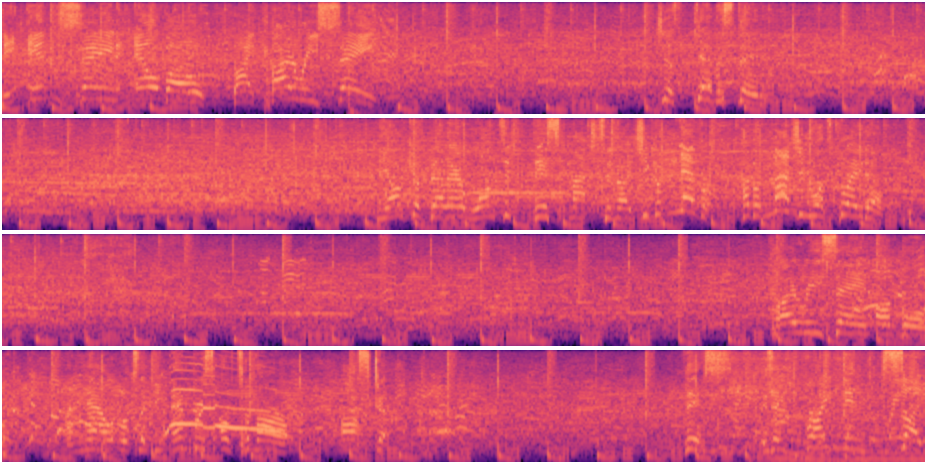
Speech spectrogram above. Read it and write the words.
The insane elbow by Kairi Sane. Just devastated. Bianca Belair wanted this match tonight. She could never have imagined what's played out. Kairi Sane on board. And now it looks like the Empress of Tomorrow, Asuka. This is a frightening sight.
